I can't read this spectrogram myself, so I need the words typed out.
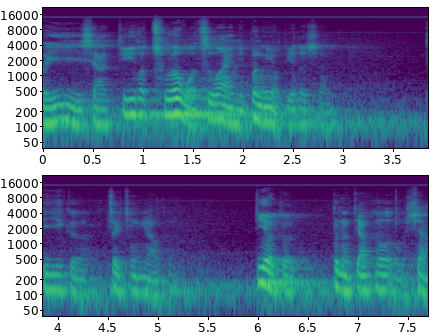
回忆一下，第一个，除了我之外，你不能有别的神，第一个最重要的。第二个，不能雕刻偶像，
